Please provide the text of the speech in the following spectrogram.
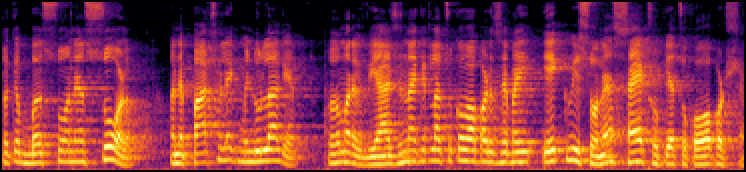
તો કે બસો ને સોળ, અને પાછળ એક મીંડું લાગે, તો તમારે વ્યાજના કેટલા ચૂકવવા પડશે ભાઈ? એકવીસો ને સાઠ રૂપિયા ચૂકવવા પડશે.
